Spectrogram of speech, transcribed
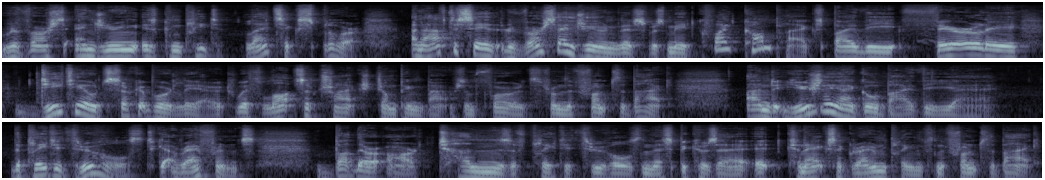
Reverse engineering is complete. Let's explore. And I have to say that reverse engineering this was made quite complex by the fairly detailed circuit board layout with lots of tracks jumping backwards and forwards from the front to the back. And usually I go by the uh, the plated through holes to get a reference, but there are tons of plated through holes in this because uh, it connects a ground plane from the front to the back.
